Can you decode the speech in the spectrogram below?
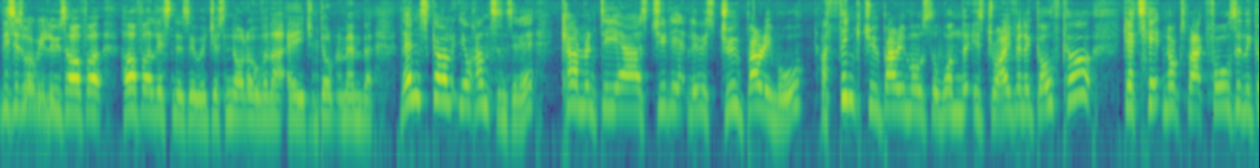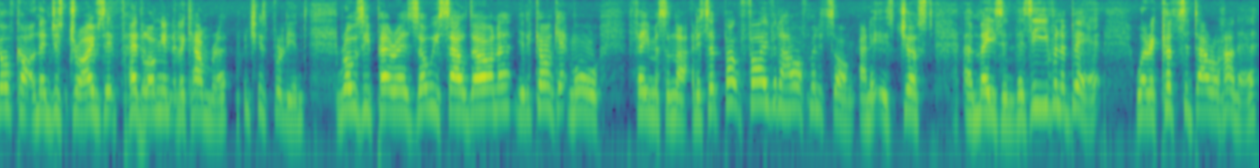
This is where we lose half our half our listeners who are just not over that age and don't remember. Then Scarlett Johansson's in it, Cameron Diaz, Juliette Lewis, Drew Barrymore. I think Drew Barrymore's the one that is driving a golf cart, gets hit, knocks back, falls in the golf cart, and then just drives it headlong into the camera, which is brilliant. Rosie Perez, Zoe Saldana. You can't get more famous than that. And it's about five and a half minute song, and it is just amazing. There's even a bit where it cuts to Daryl Hannah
